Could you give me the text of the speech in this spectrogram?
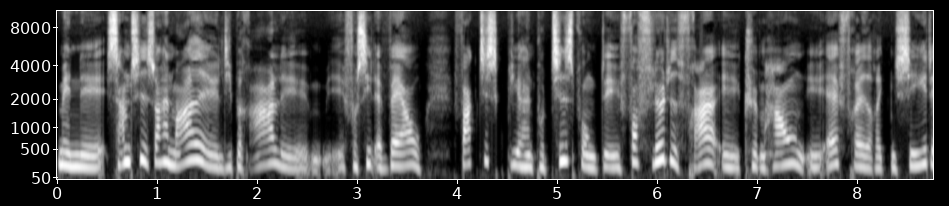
Men øh, samtidig så er han meget øh, liberal øh, for sit erhverv. Faktisk bliver han på et tidspunkt øh, forflyttet fra øh, København øh, af Frederik den 6.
